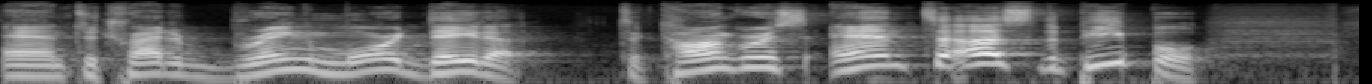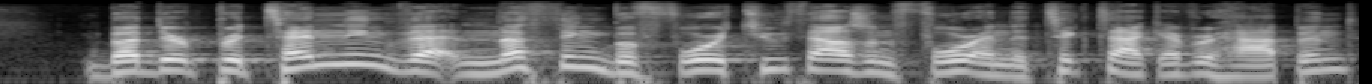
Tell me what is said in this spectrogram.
and to try to bring more data to Congress and to us, the people. But they're pretending that nothing before 2004 and the Tic Tac ever happened.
